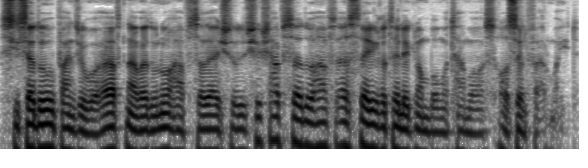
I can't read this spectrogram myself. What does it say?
357 99 786 707 از طریق تلگرام با ما تماس حاصل فرمایید.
